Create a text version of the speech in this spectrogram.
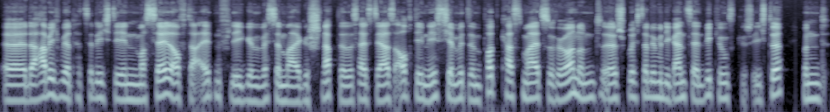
Äh, da habe ich mir tatsächlich den Marcel auf der Altenpflege im mal geschnappt. Das heißt, der ist auch demnächst hier mit im Podcast mal zu hören und äh, spricht dann über die ganze Entwicklungsgeschichte. Und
